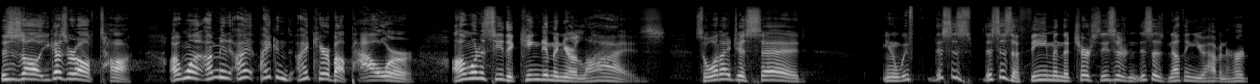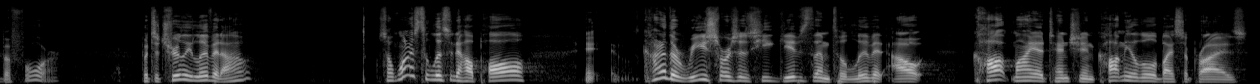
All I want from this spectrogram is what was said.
This is all, you guys are all talk. I want, I mean, I, I can, I care about power. I want to see the kingdom in your lives. So what I just said, you know, we've, this is, this is a theme in the church. These are, this is nothing you haven't heard before. But to truly live it out, so I want us to listen to how Paul eh, kind of the resources he gives them to live it out caught my attention, caught me a little by surprise.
